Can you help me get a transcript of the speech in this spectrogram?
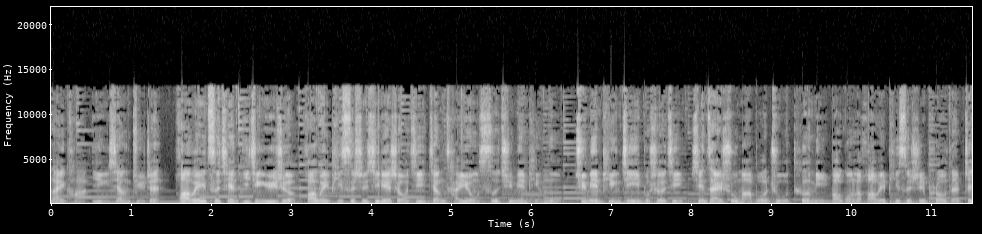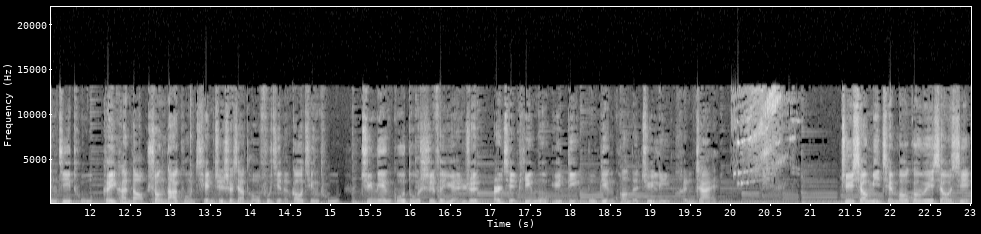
徕卡影像矩阵。华为此前已经预热，华为 P 四十系列手机将采用四曲面屏幕，曲面屏进一步设计。现在数码博主特米曝光了华为 P 四十 Pro 的真机图，可以看到双打孔前置摄像头附近的高清图，曲面过渡十分圆润，而且屏幕与顶部边框的距离很窄。据小米钱包官微消息，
